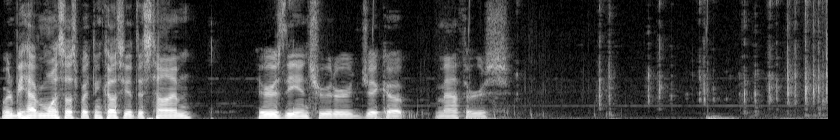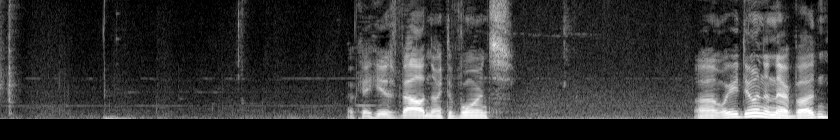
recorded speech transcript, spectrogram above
We're gonna be having one suspect in custody at this time. Here's the intruder, Jacob Mathers. Okay, he is valid, no active warrants. Uh, what are you doing in there, bud?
